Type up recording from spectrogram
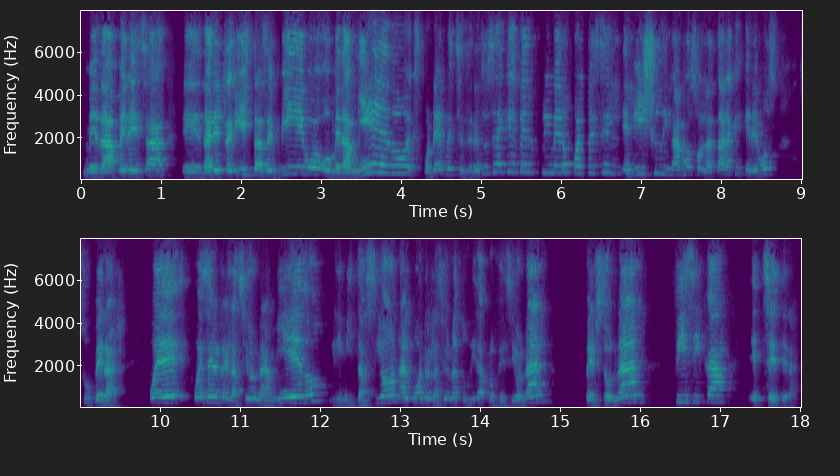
me da pereza eh, dar entrevistas en vivo? ¿O me da miedo exponerme, etcétera? Entonces hay que ver primero cuál es el, el issue, digamos, o la tara que queremos superar. Puede, puede ser en relación a miedo, limitación, algo en relación a tu vida profesional, personal, física, etcétera,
